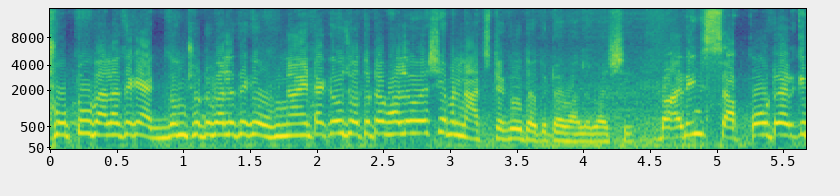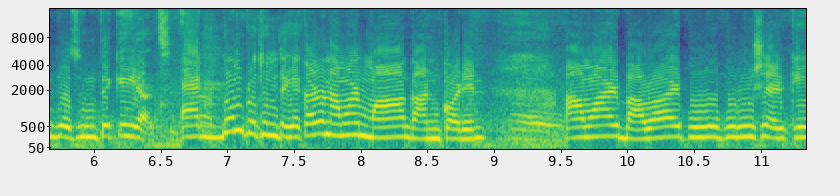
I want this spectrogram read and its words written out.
ছোটবেলা থেকে একদম ছোটবেলা থেকে অভিনয়টাকেও যতটা ভালোবাসি আমার নাচটাকেও ততটা ভালোবাসি। বাড়ির সাপোর্ট আর কি প্রথম থেকেই আছে একদম প্রথম থেকে কারণ আমার মা গান করেন। আমার বাবার পূর্বপুরুষ আর কি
